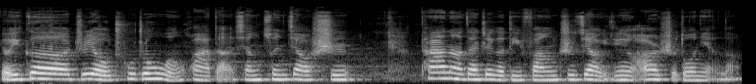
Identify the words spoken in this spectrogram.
有一个只有初中文化的乡村教师。他呢，在这个地方支教已经有二十多年了。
